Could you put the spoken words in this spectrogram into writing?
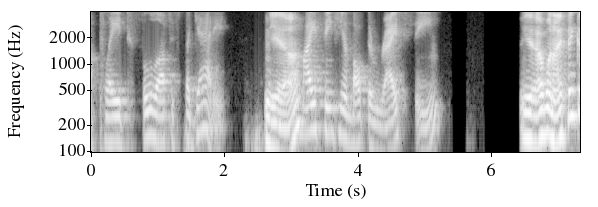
a plate full of spaghetti. Yeah. Am I thinking about the right thing? Yeah, when I think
